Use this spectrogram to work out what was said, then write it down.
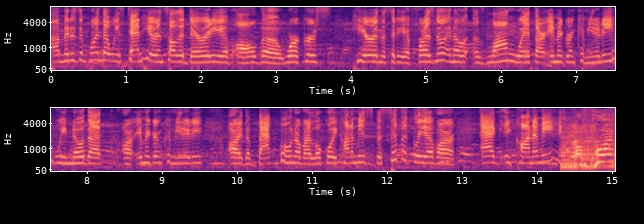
Um, it is important that we stand here in solidarity of all the workers here in the city of Fresno and uh, along with our immigrant community. We know that our immigrant community are the backbone of our local economy, specifically of our economy. a front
